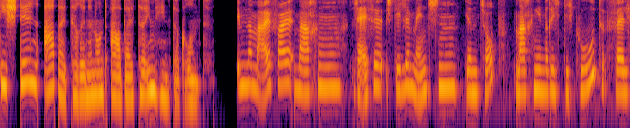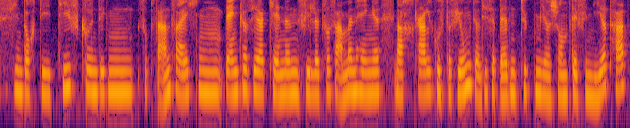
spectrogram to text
die stillen Arbeiterinnen und Arbeiter im Hintergrund. Im Normalfall machen leise, stille Menschen ihren Job, machen ihn richtig gut, weil sie sind auch die tiefgründigen, substanzreichen Denker. Sie erkennen viele Zusammenhänge. Nach Karl Gustav Jung, der diese beiden Typen ja schon definiert hat,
